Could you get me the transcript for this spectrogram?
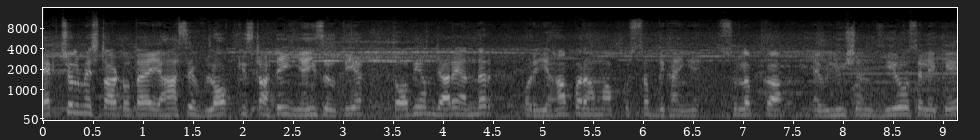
एक्चुअल में स्टार्ट होता है। यहाँ से व्लॉग की स्टार्टिंग यहीं से होती है। तो अभी हम जा रहे हैं अंदर और यहाँ पर हम आपको सब दिखाएँगे। सुलभ का एवोल्यूशन ज़ीरो से लेके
